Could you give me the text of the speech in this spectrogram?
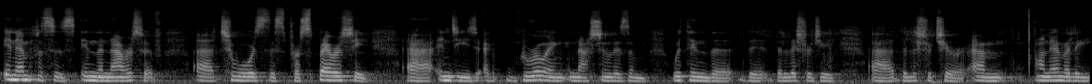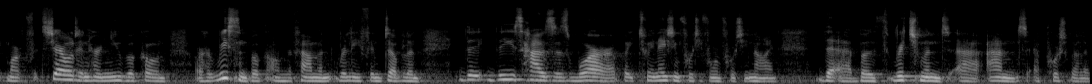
in emphasis in the narrative uh, towards this prosperity, uh, indeed a growing nationalism within the, the, the liturgy, uh, the literature. Um, on Emily Mark Fitzgerald in her new book on, or her recent book on the famine relief in Dublin, the, these houses were, between 1844 and 49, the, uh, both Richmond uh, and uh, Portobello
